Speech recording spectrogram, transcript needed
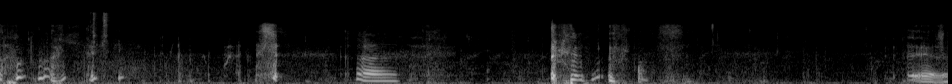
oh my Uh. yeah.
